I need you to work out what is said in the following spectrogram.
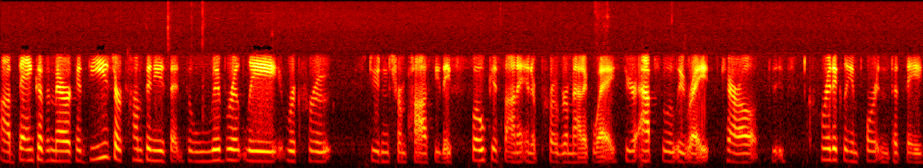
uh, Bank of America. These are companies that deliberately recruit students from Posse. They focus on it in a programmatic way. So you're absolutely right, Carol. It's critically important that they,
